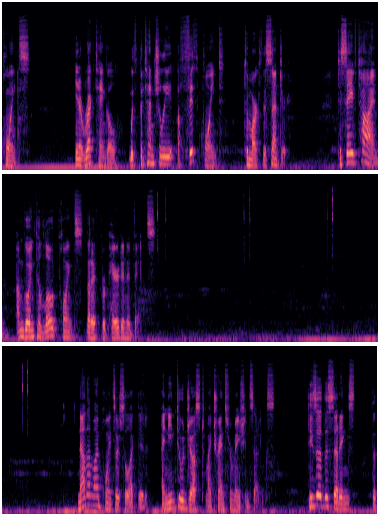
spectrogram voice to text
points in a rectangle with potentially a fifth point to mark the center. To save time, I'm going to load points that I've prepared in advance. Now that my points are selected, I need to adjust my transformation settings. These are the settings that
